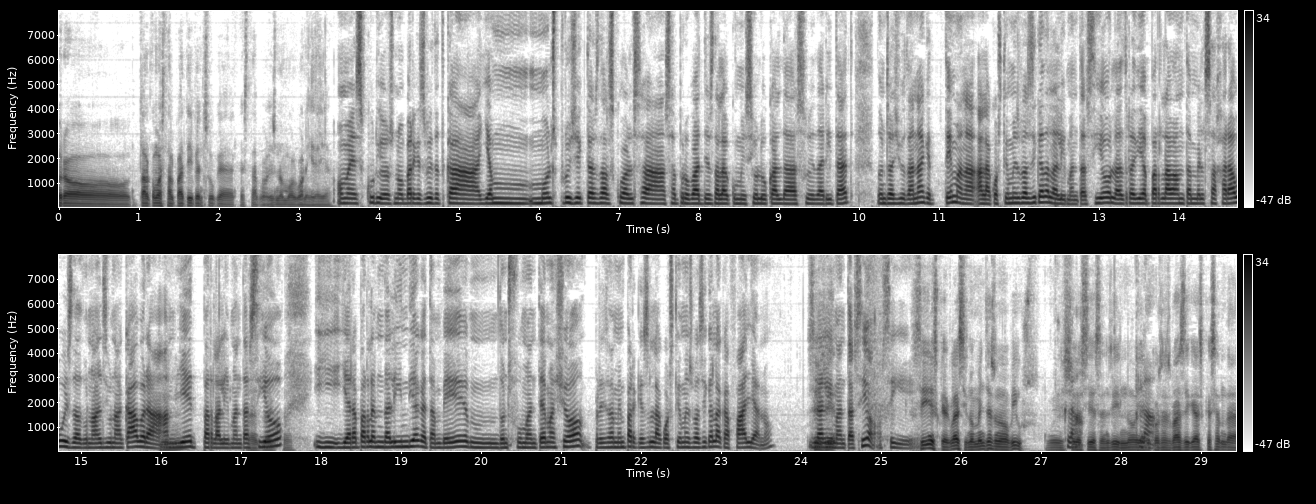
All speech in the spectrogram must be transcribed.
però tal com està el pati penso que, que està és una molt bona idea. Home, és curiós, no? perquè és veritat que hi ha molts projectes dels quals s'ha aprovat des de la Comissió Local de Solidaritat doncs ajudant a aquest tema, a la qüestió més bàsica de l'alimentació. L'altre dia parlàvem també els saharauis de donar-los una cabra amb mm. llet per l'alimentació i, i ara parlem de l'Índia que també mm, doncs, fomentem això precisament perquè és la qüestió més bàsica la que falla, no? Sí, l'alimentació. O sigui... Sí, és que clar, si no menges no vius. Això és així de senzill, no? Clar. Hi ha coses bàsiques que s'han de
